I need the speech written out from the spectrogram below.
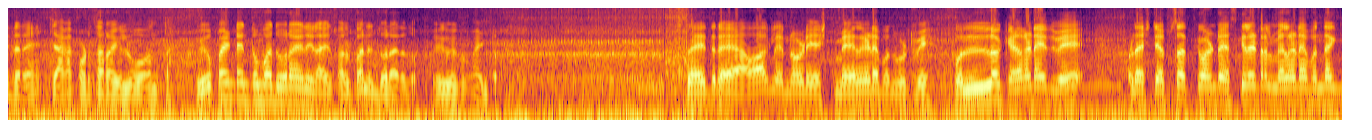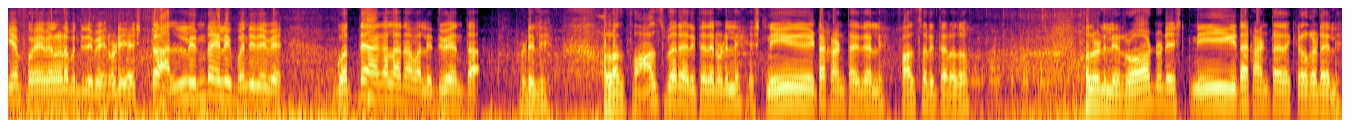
ಇದ್ದಾರೆ ಜಾಗ ಕೊಡ್ತಾರೋ ಇಲ್ವೋ ಅಂತ. ವ್ಯೂ ಪಾಯಿಂಟ್ ಏನು ತುಂಬ ದೂರ ಏನಿಲ್ಲ ಸ್ವಲ್ಪನೇ ದೂರ ಇರೋದು ವ್ಯೂ ಪಾಯಿಂಟು. ಸ್ನೇಹಿತರೆ ಆವಾಗಲೇ ನೋಡಿ ಎಷ್ಟು ಮೇಲ್ಗಡೆ ಬಂದ್ಬಿಟ್ವಿ. ಫುಲ್ಲು ಕೆಳಗಡೆ ಇದ್ವಿ. ಒಳ್ಳೆ ಸ್ಟೆಪ್ಸ್ ಹತ್ಕೊಂಡು ಎಸ್ಕಲೇಟ್ರಲ್ಲಿ ಮೇಲ್ಗಡೆ ಬಂದಂಗೆ ಮೇಲ್ಗಡೆ ಬಂದಿದ್ದೀವಿ. ನೋಡಿ, ಎಷ್ಟು ಅಲ್ಲಿಂದ ಇಲ್ಲಿಗೆ ಬಂದಿದ್ದೀವಿ. ಗೊತ್ತೇ ಆಗಲ್ಲ ನಾವು ಅಲ್ಲಿದ್ವಿ ಅಂತ. ನೋಡಿಲಿ ಅಲ್ಲೊಂದು ಫಾಲ್ಸ್ ಬೇರೆ ಹರಿತದೆ ನೋಡಿಲಿ ಎಷ್ಟು ನೀಟಾಗಿ ಕಾಣ್ತಾ ಇದೆ ಅಲ್ಲಿ ಫಾಲ್ಸ್ ಹರಿತಾ ಇರೋದು. ಅಲ್ಲಿ ನೋಡಿಲಿ ರೋಡ್ ನೋಡಿ ಎಷ್ಟು ನೀಟಾಗಿ ಕಾಣ್ತಾ ಇದೆ ಕೆಳಗಡೆ ಇಲ್ಲಿ.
